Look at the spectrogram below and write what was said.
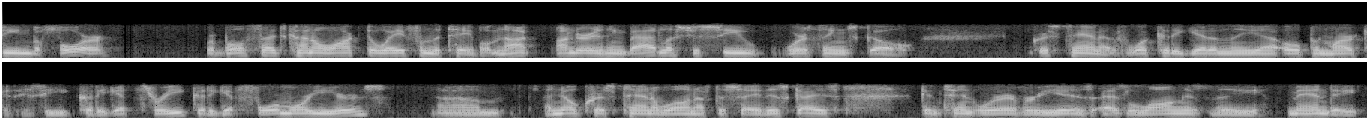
seen before where both sides kind of walked away from the table. Not under anything bad. Let's just see where things go. Chris Tanev, what could he get in the uh, open market? Is he could he get three? Could he get four more years? Um, I know Chris Tanev well enough to say this guy's content wherever he is as long as the mandate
